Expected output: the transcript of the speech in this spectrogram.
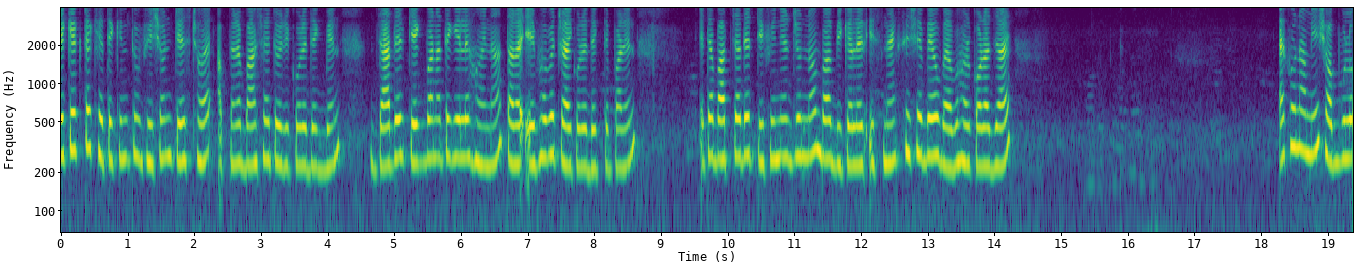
এই কেকটা খেতে কিন্তু ভীষণ টেস্ট হয়, আপনারা বাসায় তৈরি করে দেখবেন। যাদের কেক বানাতে গেলে হয় না, তারা এভাবে ট্রাই করে দেখতে পারেন। এটা বাচ্চাদের টিফিনের জন্য বা বিকালের স্ন্যাক্স হিসেবেও ব্যবহার করা যায়। এখন আমি সবগুলো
